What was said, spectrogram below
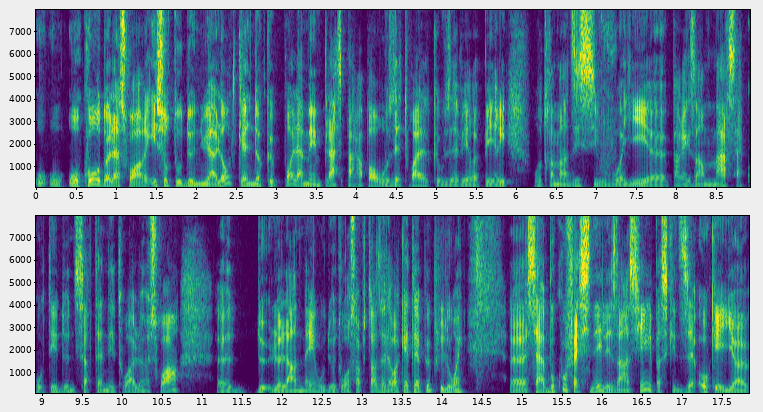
au, cours de la soirée et surtout de nuit à l'autre qu'elles n'occupent pas la même place par rapport aux étoiles que vous avez repérées. Autrement dit, si vous voyez euh, par exemple Mars à côté d'une certaine étoile un soir, le lendemain ou deux, trois soirs plus tard, vous allez voir qu'elle est un peu plus loin. Euh, ça a beaucoup fasciné les anciens parce qu'ils disaient OK, il y, a,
